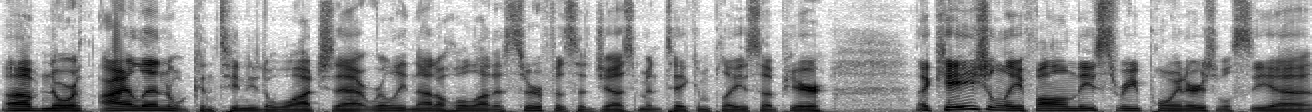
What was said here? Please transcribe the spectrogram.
of North Island. We'll continue to watch that. Really not a whole lot of surface adjustment taking place up here. Occasionally, following these three pointers, we'll see uh,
